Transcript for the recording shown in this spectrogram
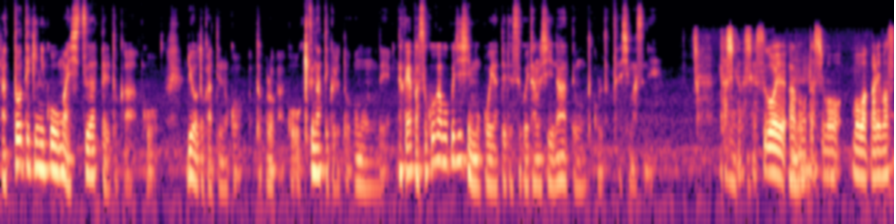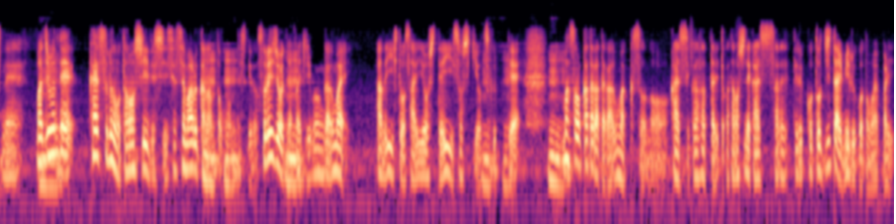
圧倒的にこうまあ質だったりとか、こう量とかっていうのこうところがこう大きくなってくると思うので、なんかやっぱそこが僕自身もこうやっててすごい楽しいなって思うところだったりしますね。確かに確かに、すごい、あの、うん。私も、もうわかりますね。まあ自分で開発するのも楽しいですし、接戦もあるかなと思うんですけど、それ以上にやっぱり自分がうまい、あの、いい人を採用して、いい組織を作って、うん。まあその方々がうまくその、開発してくださったりとか、楽しんで開発されてること自体見ることもやっぱり、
